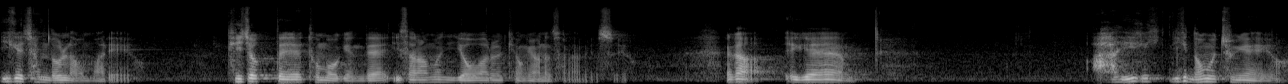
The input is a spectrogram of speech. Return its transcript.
이게 참 놀라운 말이에요. 비적대의 두목인데 이 사람은 여호와를 경외하는 사람이었어요. 그러니까 이게 아, 이게, 이게 너무 중요해요.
